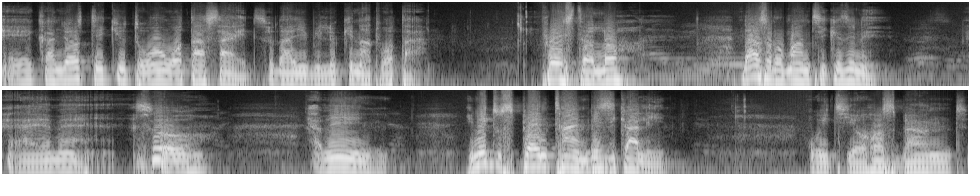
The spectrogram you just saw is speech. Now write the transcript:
It can just take you to one water side so that you'll be looking at water. Praise the Lord. That's romantic, isn't it? Amen. So, I mean, you need to spend time basically with your husband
